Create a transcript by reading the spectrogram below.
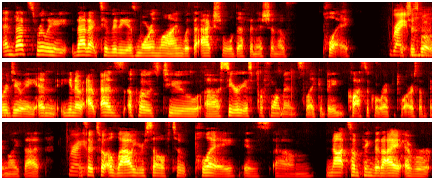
And that's really that activity is more in line with the actual definition of play, right? Which is mm-hmm. what we're doing, and you know, as opposed to a serious performance like a big classical repertoire or something like that. Right. And so to allow yourself to play is um, not something that I ever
